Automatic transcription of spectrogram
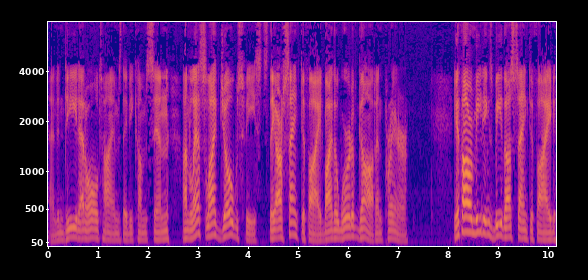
and indeed at all times they become sin, unless, like Job's feasts, they are sanctified by the word of God and prayer. If our meetings be thus sanctified,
